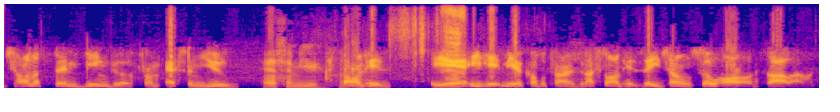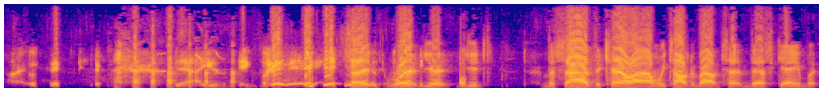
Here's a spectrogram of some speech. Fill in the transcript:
Jonathan Yinga from SMU. SMU. I Saw him hit. Yeah, he hit me a couple times, and I saw him hit Zay Jones so hard on the sideline one time. yeah, he was a big boy. so what you you besides the Carolina we talked about t- best game, but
